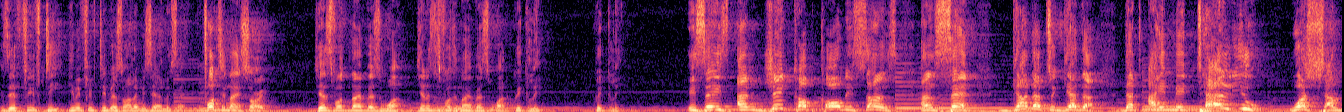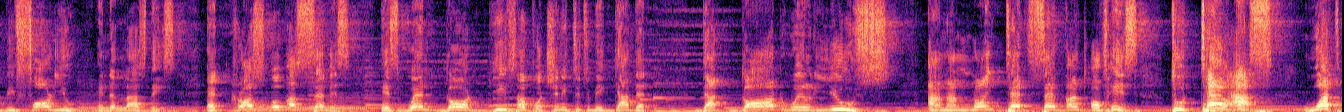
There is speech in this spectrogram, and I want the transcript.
Is it 50? Give me 50 verse 1. Let me see how it looks like. 49, sorry. Genesis 49 verse 1. Genesis 49 verse 1. Quickly. Quickly. He says, And Jacob called his sons and said, Gather together that I may tell you what shall befall you in the last days. A crossover service is when God gives opportunity to be gathered that God will use an anointed servant of his to tell us what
